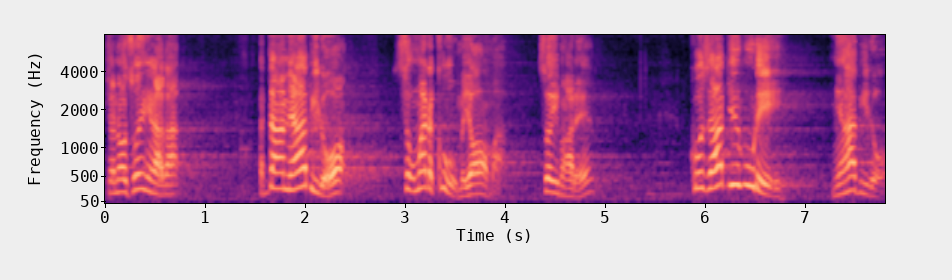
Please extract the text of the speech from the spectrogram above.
ကျွန်တော်ဆိုရင်လာကအတန်များပြီးတော့စုံမတစ်ခုကိုမရောက်အောင်ပါဆိုရင်ပါတယ်ကိုစားပြုမှုတွေများပြီးတော့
